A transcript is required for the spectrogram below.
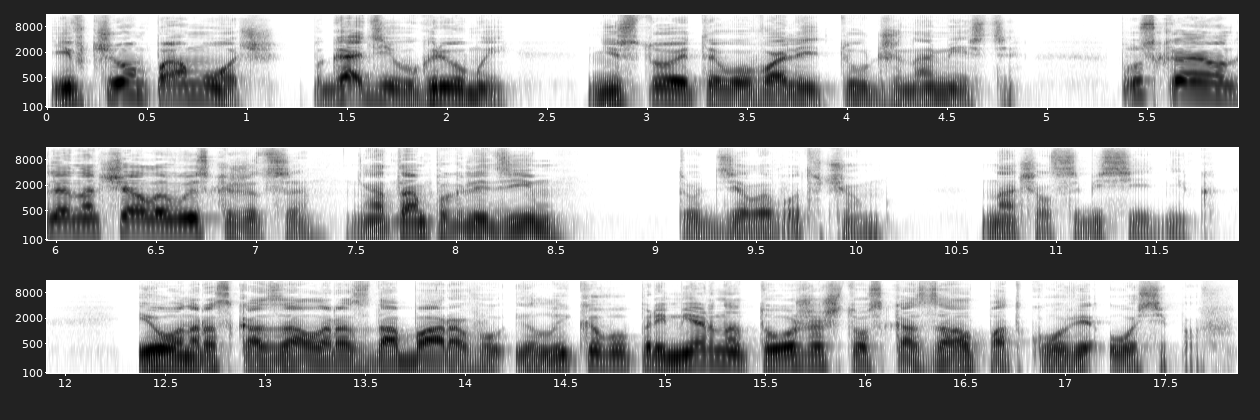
«И в чем помочь? Погоди, угрюмый. Не стоит его валить тут же на месте. Пускай он для начала выскажется, а там поглядим». «Тут дело вот в чем», — начал собеседник. И он рассказал Раздобарову и Лыкову примерно то же, что сказал Подкове Осипов.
